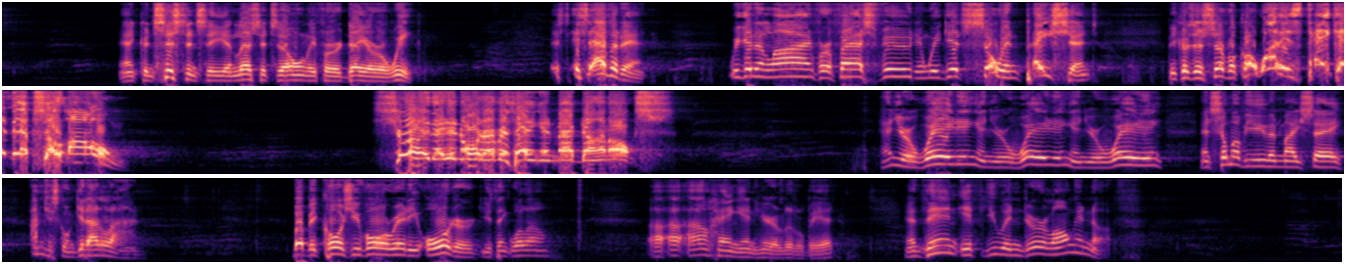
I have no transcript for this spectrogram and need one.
and consistency unless it's only for a day or a week. It's, it's evident. We get in line for a fast food and we get so impatient because there's several cars. What is taking them so long? Surely they didn't order everything in McDonald's. And you're waiting and you're waiting and you're waiting. And some of you even may say, I'm just going to get out of line. But because you've already ordered, you think, well, I'll, I'll hang in here a little bit. And then if you endure long enough,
